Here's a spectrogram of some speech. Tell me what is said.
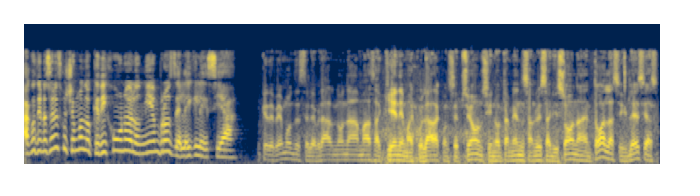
A continuación, escuchemos lo que dijo uno de los miembros de la iglesia que debemos de celebrar no nada más aquí en Inmaculada Concepción, sino también en San Luis, Arizona, en todas las iglesias,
